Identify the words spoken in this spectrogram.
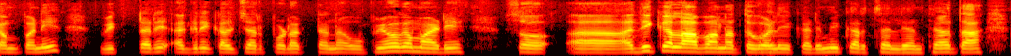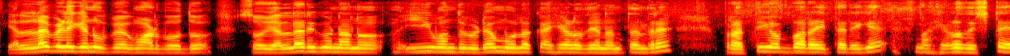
ಕಂಪನಿ ವಿಕ್ಟರಿ ಅಗ್ರಿಕಲ್ಚರ್ ಪ್ರಾಡಕ್ಟನ್ನು ಉಪಯೋಗ ಮಾಡಿ. ಸೊ ಅಧಿಕ ಲಾಭನ ತಗೊಳ್ಳಿ, ಕಡಿಮೆ ಖರ್ಚಲ್ಲಿ ಅಂತ ಹೇಳ್ತಾ ಎಲ್ಲ ಬೆಳಿಗ್ಗೆನೂ ಉಪಯೋಗ ಮಾಡ್ಬೋದು. ಸೊ ಎಲ್ಲರಿಗೂ ನಾನು ಈ ಒಂದು ವಿಡಿಯೋ ಮೂಲಕ ಹೇಳೋದೇನಂತಂದರೆ, ಪ್ರತಿಯೊಬ್ಬ ರೈತರಿಗೆ ನಾನು ಹೇಳೋದಿಷ್ಟೇ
